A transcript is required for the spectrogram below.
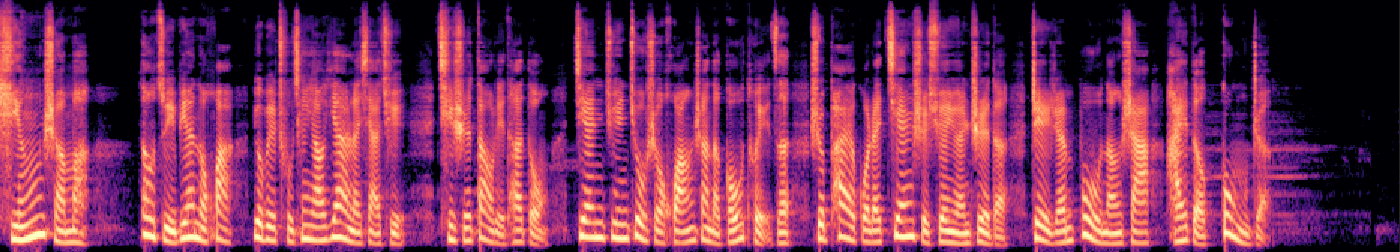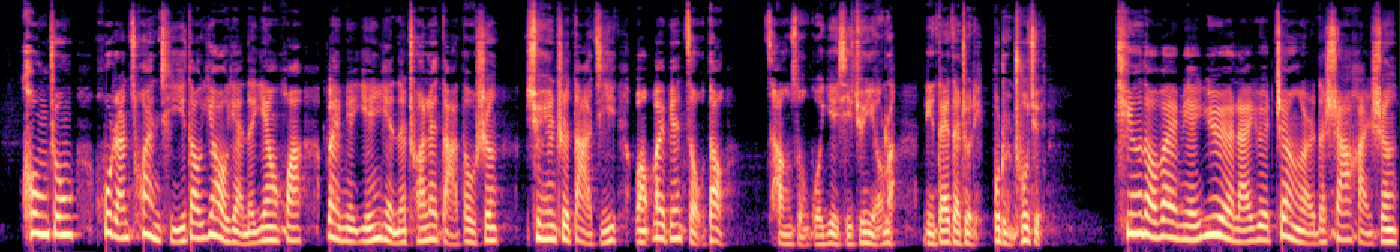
凭什么？到嘴边的话又被楚清瑶咽了下去。其实道理他懂，监军就是皇上的狗腿子，是派过来监视轩辕志的。这人不能杀，还得供着。空中忽然窜起一道耀眼的烟花，外面隐隐的传来打斗声。轩辕志大急，往外边走道：“苍隼国夜袭军营了，你待在这里，不准出去。”听到外面越来越震耳的杀喊声，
